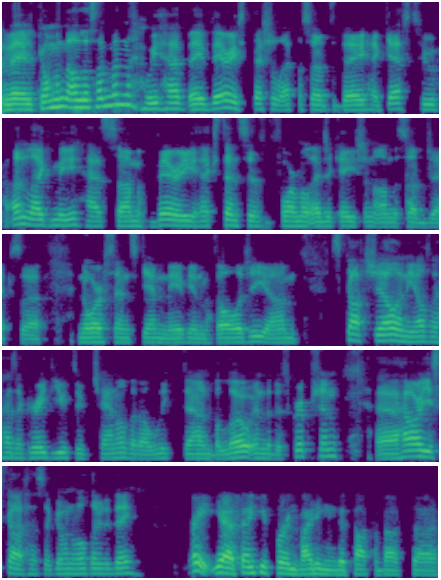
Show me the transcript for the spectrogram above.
welcome allesammans. We have a very special episode today. A guest who, unlike me, has some very extensive formal education on the subjects uh, Norse and Scandinavian mythology. Um, Scott Shell, and he also has a great YouTube channel that I'll link down below in the description. Uh, how are you, Scott? How's it going well there today? Great. Yeah, thank you for inviting me to talk about uh,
